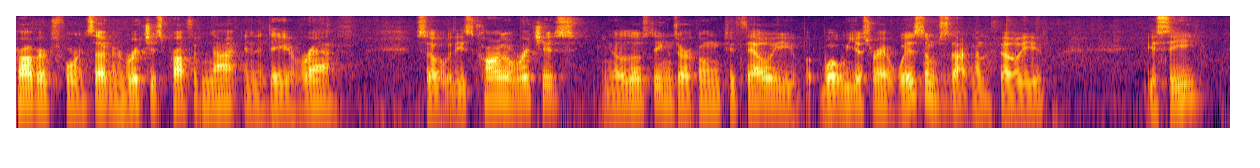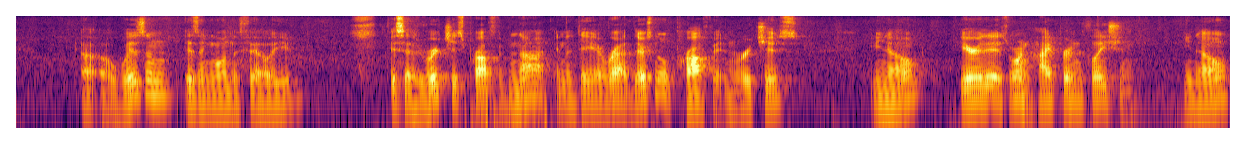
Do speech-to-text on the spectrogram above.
Proverbs 4 and 7, riches profit not in the day of wrath. So these carnal riches, you know, those things are going to fail you. But what we just read, wisdom's not going to fail you. You see, uh, wisdom isn't going to fail you. It says, riches profit not in the day of wrath. There's no profit in riches. You know, here it is. We're in hyperinflation. You know,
